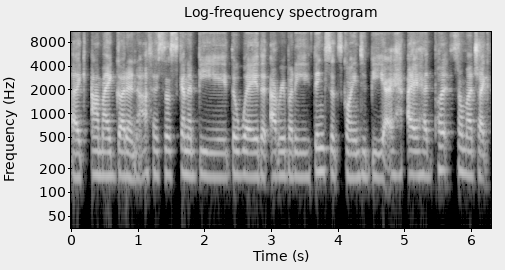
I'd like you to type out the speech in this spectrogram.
Like, am I good enough? Is this gonna be the way that everybody thinks it's going to be? I I had put so much like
